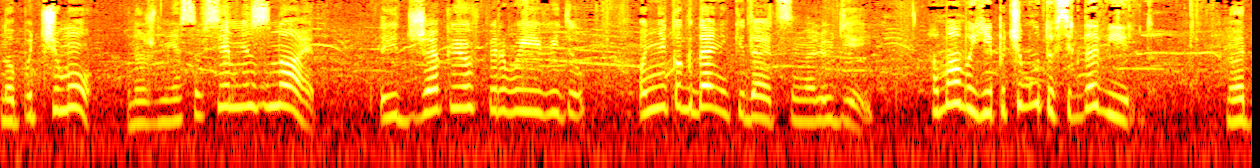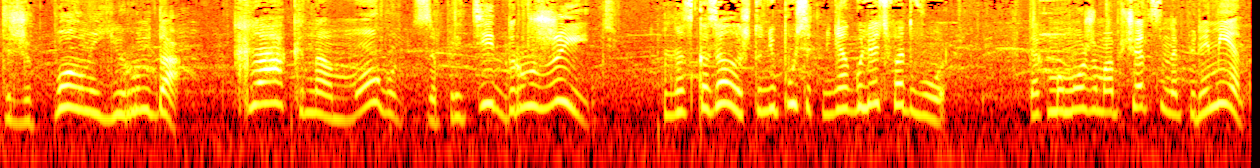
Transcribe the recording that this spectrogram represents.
Но почему? Она же меня совсем не знает. Да и Джек ее впервые видел. Он никогда не кидается на людей. А мама ей почему-то всегда верит. Но это же полная ерунда. Как нам могут запретить дружить? Она сказала, что не пустит меня гулять во двор. Так мы можем общаться на переменах.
